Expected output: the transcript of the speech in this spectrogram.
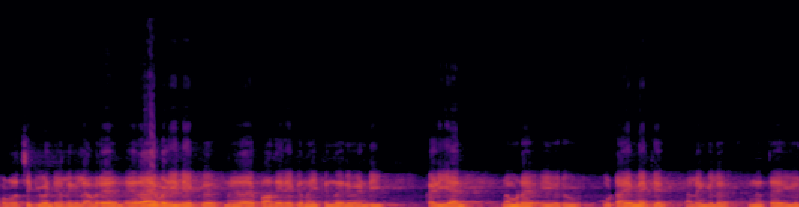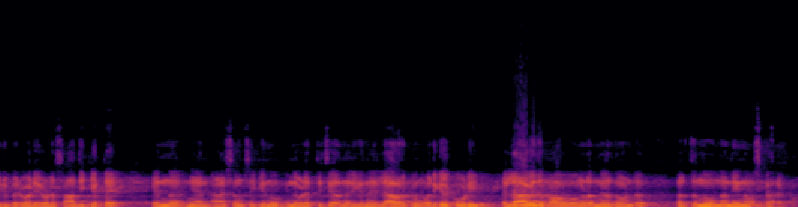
വളർച്ചയ്ക്ക് വേണ്ടി അല്ലെങ്കിൽ അവരെ നേരായ വഴിയിലേക്ക് നേരായ പാതയിലേക്ക് നയിക്കുന്നതിന് വേണ്ടി കഴിയാൻ നമ്മുടെ ഈ ഒരു കൂട്ടായ്മയ്ക്ക് അല്ലെങ്കിൽ ഇന്നത്തെ ഈ ഒരു പരിപാടിയോടെ സാധിക്കട്ടെ എന്ന് ഞാൻ ആശംസിക്കുന്നു. ഇന്നിവിടെ എത്തിച്ചേർന്നിരിക്കുന്ന എല്ലാവർക്കും ഒരിക്കൽ കൂടി എല്ലാവിധ ഭാവങ്ങളും നേർന്നുകൊണ്ട് നിർത്തുന്നു. നന്ദി നമസ്കാരം.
